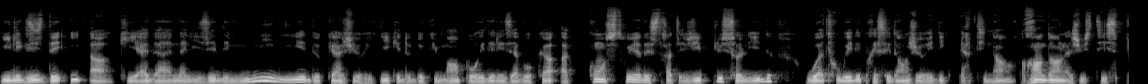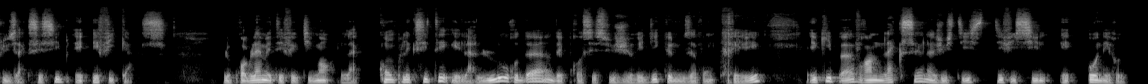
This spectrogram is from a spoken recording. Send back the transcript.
Il existe des IA qui aident à analyser des milliers de cas juridiques et de documents pour aider les avocats à construire des stratégies plus solides ou à trouver des précédents juridiques pertinents, rendant la justice plus accessible et efficace. Le problème est effectivement la complexité et la lourdeur des processus juridiques que nous avons créés et qui peuvent rendre l'accès à la justice difficile et onéreux.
